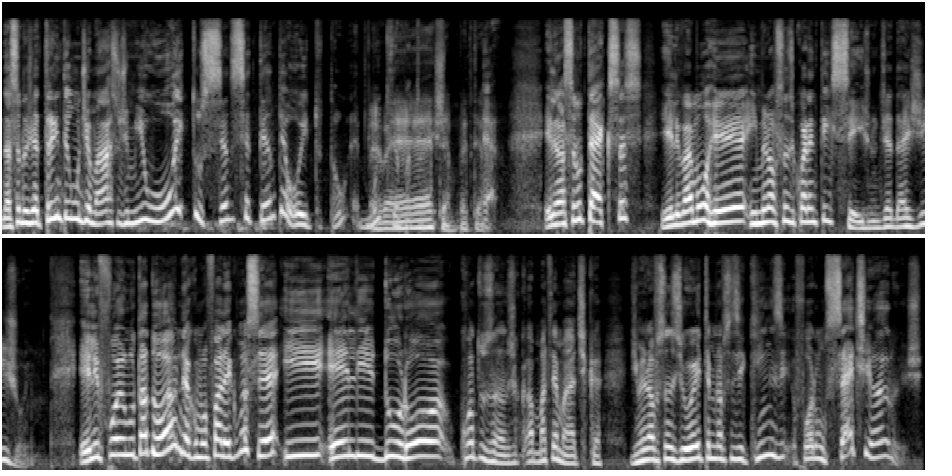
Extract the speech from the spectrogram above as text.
nasceu no dia 31 de março de 1878. Então é muito tempo é atrás. tempo, é tempo. É. Ele nasceu no Texas e ele vai morrer em 1946, no dia 10 de junho. Ele foi um lutador, né, como eu falei com você, e ele durou quantos anos? A matemática. De 1908 a 1915 foram sete anos,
